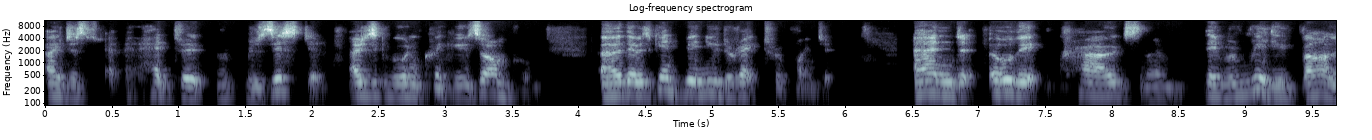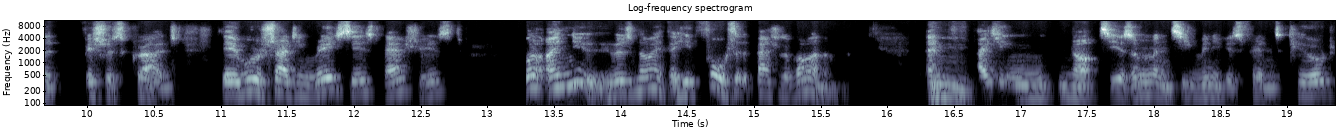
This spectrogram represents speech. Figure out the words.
I just had to resist it. I'll just give you one quick example. Uh, there was going to be a new director appointed. And all the crowds, they were really violent, vicious crowds. They were all shouting racist, fascist, well, I knew he was neither. He'd fought at the Battle of Arnhem and mm. fighting Nazism and seen many of his friends killed.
